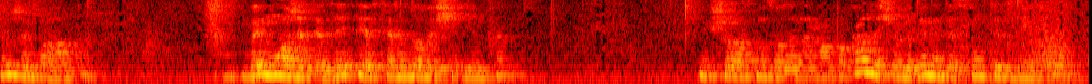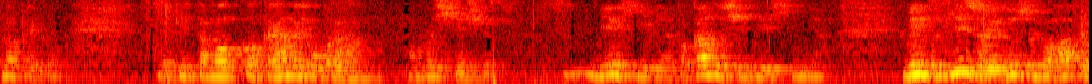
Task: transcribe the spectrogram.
Дуже багато. Ви можете зайти в середовище лімфи. Якщо у вас мозоли нема, показує, що у людини дисфункція з лімфою. Наприклад, якийсь там окремий орган або ще щось біохімія, показуючи біохімія. Він досліджує і дуже багато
